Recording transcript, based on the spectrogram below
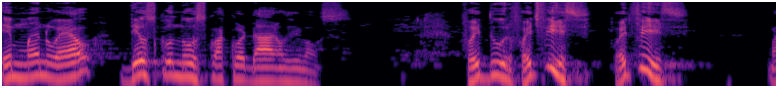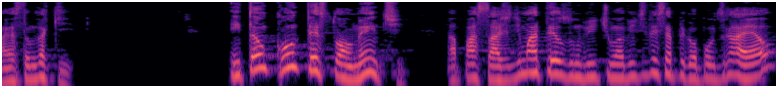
Emmanuel, Deus conosco, acordaram os irmãos. Foi duro, foi difícil, foi difícil, mas nós estamos aqui. Então, contextualmente, a passagem de Mateus 1, 21 a 23 se aplica ao povo de Israel,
